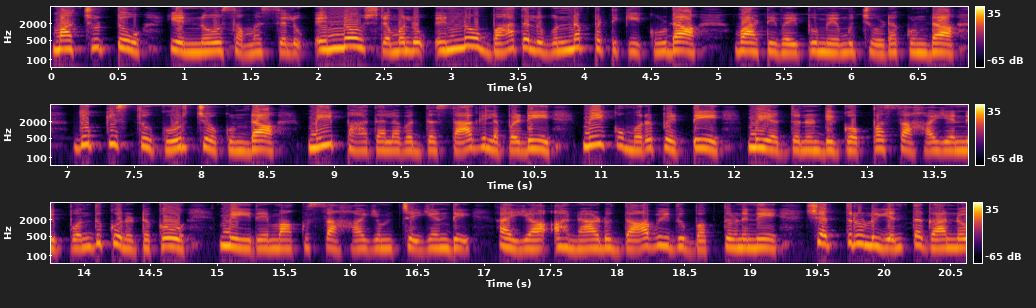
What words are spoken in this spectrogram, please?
మా చుట్టూ ఎన్నో సమస్యలు ఎన్నో శ్రమలు ఎన్నో బాధలు ఉన్నప్పటికీ కూడా వాటి వైపు మేము చూడకుండా దుఃఖిస్తూ కూర్చోకుండా మీ పాదాల వద్ద సాగిలపడి మీకు మొరపెట్టి మీ వద్ద నుండి గొప్ప సహాయాన్ని పొందుకొనుటకు మీరే మాకు సహాయం చెయ్యండి. అయ్యా ఆనాడు దావీదు భక్తుడిని శత్రులు ఎంతగానో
